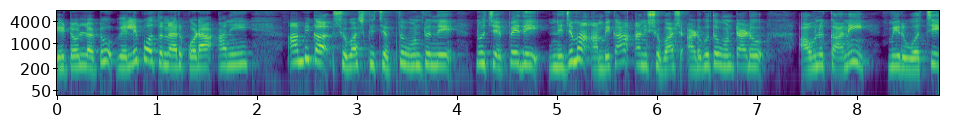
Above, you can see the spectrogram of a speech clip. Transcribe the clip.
ఎటోళ్ళటు వెళ్ళిపోతున్నారు కూడా అని అంబిక సుభాష్కి చెప్తూ ఉంటుంది. నువ్వు చెప్పేది నిజమా అంబిక? అని సుభాష్ అడుగుతూ ఉంటాడు. అవును కానీ మీరు వచ్చి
